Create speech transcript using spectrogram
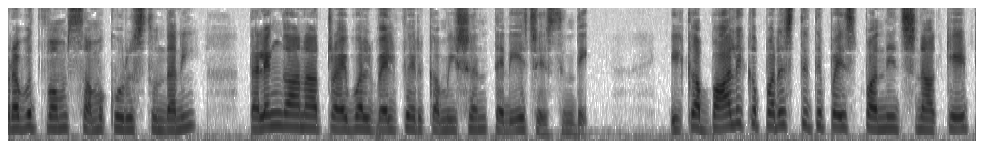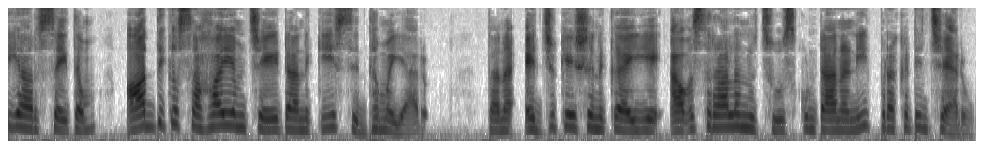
ప్రభుత్వం సమకూరుస్తుందని తెలంగాణ ట్రైబల్ వెల్ఫేర్ కమిషన్ తెలియచేసింది. ఇక బాలిక పరిస్థితిపై స్పందించిన కేటీఆర్ సైతం ఆర్థిక సహాయం చేయటానికి సిద్ధమయ్యారు. తన ఎడ్యుకేషన్కి అయ్యే అవసరాలను చూసుకుంటానని ప్రకటించారు.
